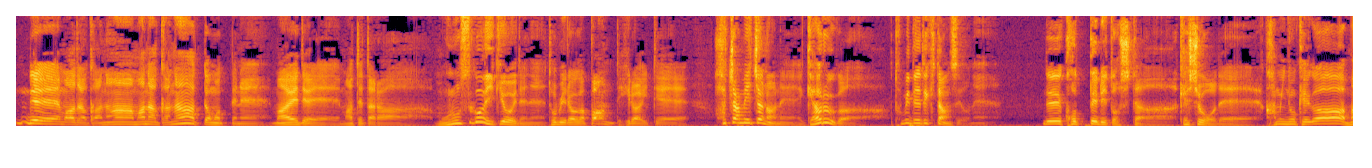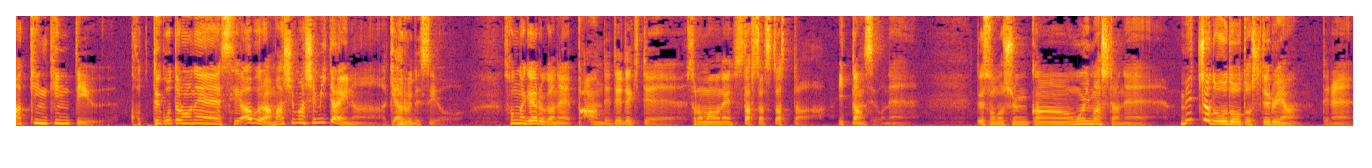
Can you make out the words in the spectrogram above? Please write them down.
で、まだかな、まだかなって思ってね、前で待ってたら、ものすごい勢いでね、扉がバンって開いて、はちゃめちゃなね、ギャルが飛び出てきたんですよね。で、こってりとした化粧で、髪の毛がマッキンキンっていう、こってことのね、背脂マシマシみたいなギャルですよ。そんなギャルがね、バーンって出てきて、そのままね、スタスタスタスタ行ったんですよね。で、その瞬間思いましたね。めっちゃ堂々としてるやんってね。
